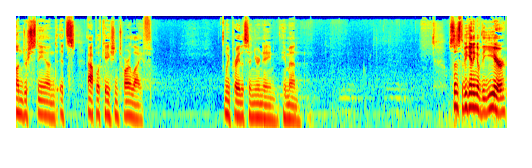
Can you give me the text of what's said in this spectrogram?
understand its application to our life. We pray this in your name. Amen. Since the beginning of the year,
